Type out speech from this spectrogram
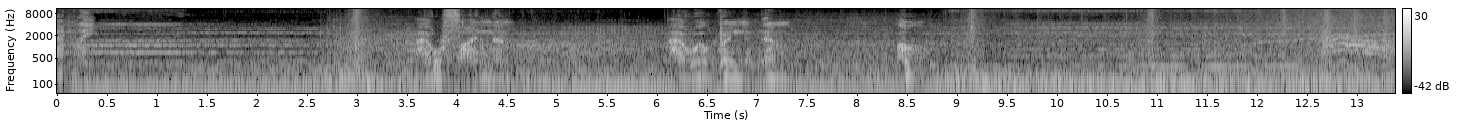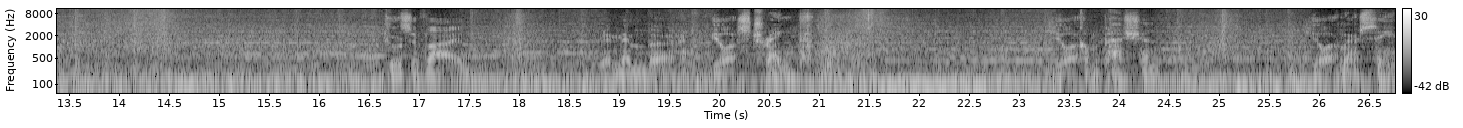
Family. I will find them. I will bring them home. To survive, remember your strength, your compassion, your mercy.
